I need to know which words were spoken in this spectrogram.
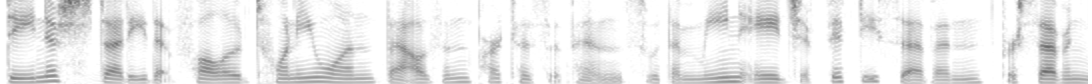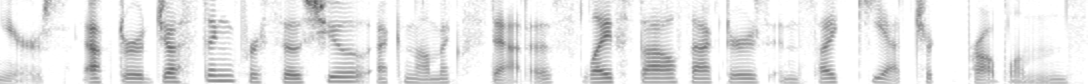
Danish study that followed 21,000 participants with a mean age of 57 for seven years. After adjusting for socioeconomic status, lifestyle factors, and psychiatric problems,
